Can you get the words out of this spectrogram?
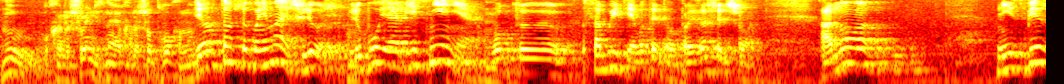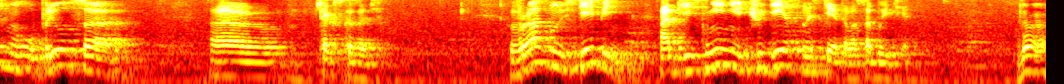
Ну, хорошо, не знаю, хорошо, плохо, но... Дело в том, что понимаешь, Леш, любое объяснение вот э, события вот этого произошедшего, оно неизбежно упрется, э, как сказать, в разную степень объяснения чудесности этого события. Да.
